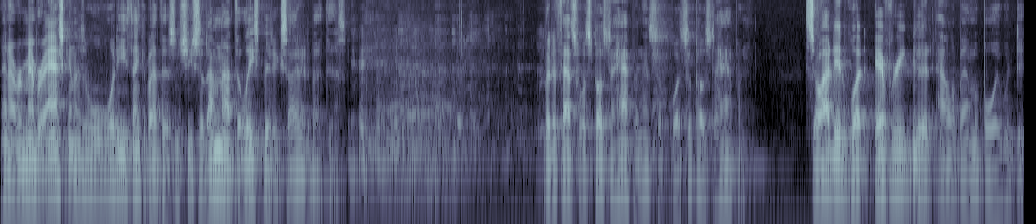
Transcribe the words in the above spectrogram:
And I remember asking, I said, Well, what do you think about this? And she said, I'm not the least bit excited about this. but if that's what's supposed to happen, that's what's supposed to happen. So I did what every good Alabama boy would do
